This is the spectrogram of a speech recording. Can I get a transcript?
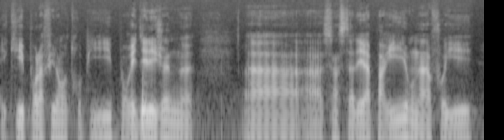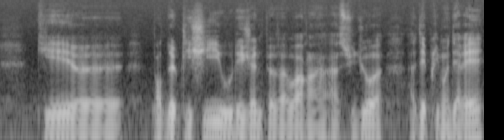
et qui est pour la philanthropie, pour aider les jeunes à s'installer à Paris. On a un foyer qui est euh, porte de Clichy où les jeunes peuvent avoir un, un studio à, à des prix modérés.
